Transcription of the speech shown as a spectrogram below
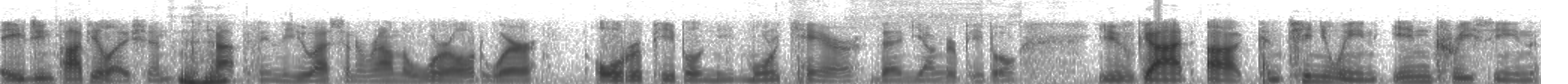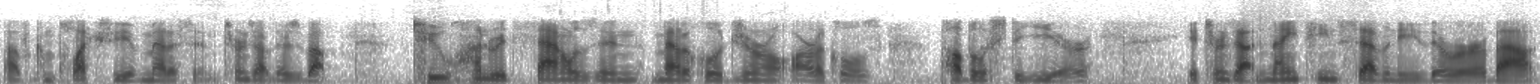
aging population mm-hmm. that's happening in the U.S. and around the world where older people need more care than younger people. You've got a continuing increasing of complexity of medicine. Turns out there's about 200,000 medical journal articles published a year it turns out in 1970 there were about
